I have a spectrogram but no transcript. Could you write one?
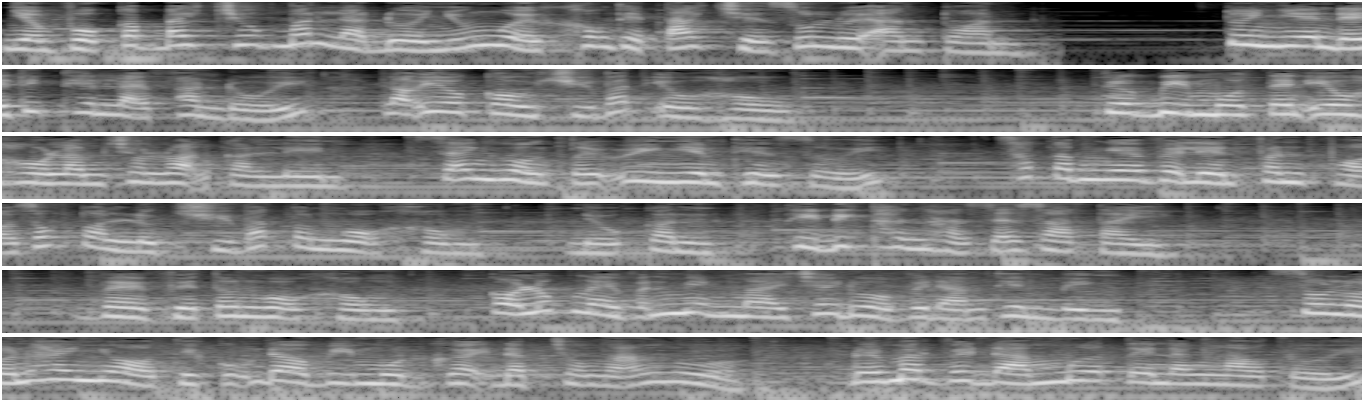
nhiệm vụ cấp bách trước mắt là đuổi những người không thể tác chiến rút lui an toàn. Tuy nhiên đế thích thiên lại phản đối, lão yêu cầu truy bắt yêu hầu. Việc bị một tên yêu hầu làm cho loạn cả lên sẽ ảnh hưởng tới uy nghiêm thiên giới. Sát tâm nghe vậy liền phân phó dốc toàn lực truy bắt tôn ngộ không, nếu cần thì đích thân hắn sẽ ra tay. Về phía tôn ngộ không, cậu lúc này vẫn miệt mài chơi đùa với đám thiên bình. Dù lớn hay nhỏ thì cũng đều bị một gậy đập cho ngã ngửa. Đối mặt với đám mưa tên đang lao tới,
